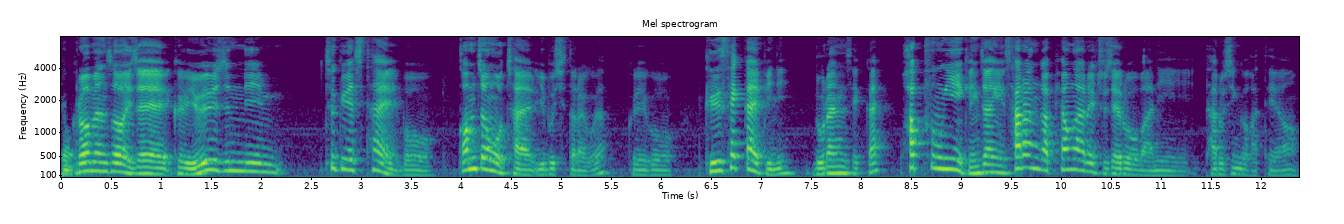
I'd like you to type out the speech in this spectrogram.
네. 그러면서 이제 그 요유진님 특유의 스타일, 뭐 검정 옷 잘 입으시더라고요. 그리고 그 색깔 비니, 노란 색깔, 화풍이 굉장히 사랑과 평화를 주제로 많이 다루신 것 같아요.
